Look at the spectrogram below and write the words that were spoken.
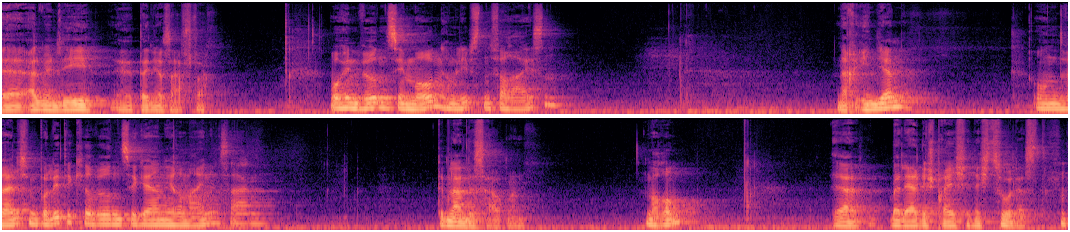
Äh, Alvin Lee, äh, Daniel After. Wohin würden Sie morgen am liebsten verreisen? Nach Indien. Und welchem Politiker würden Sie gerne Ihre Meinung sagen? Dem Landeshauptmann. Warum? Ja, weil er Gespräche nicht zulässt.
